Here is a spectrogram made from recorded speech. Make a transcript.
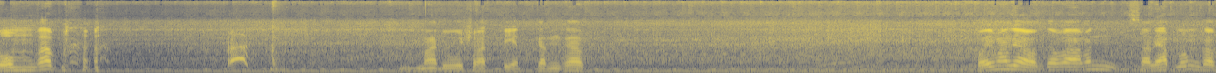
ลมครับ มาดูช็อตเตียดกันครับ ถอยมาแล้วแต่ว่ามันสลับลงครับ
